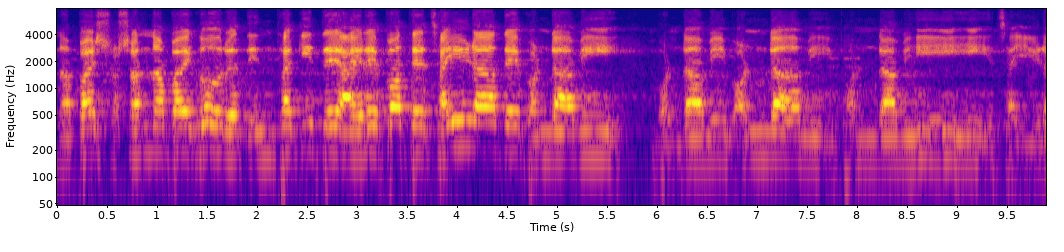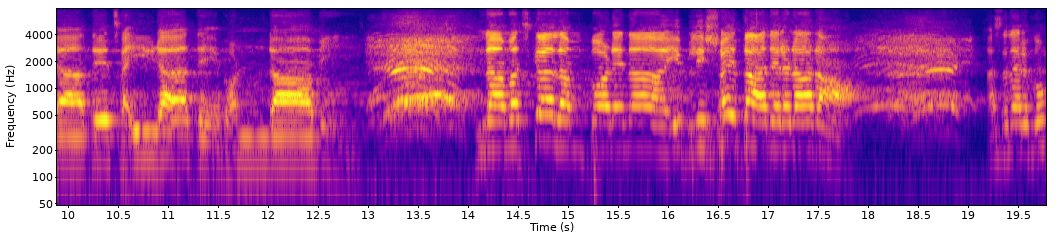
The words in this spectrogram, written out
না পায় শ্মশান, না পায় ঘোর, দিন থাকিতে আয়রে পথে ছাইড়া দে ভণ্ডামি ভণ্ডামি ভণ্ডামি ভণ্ডামি, ছাইড়া দে ছাইড়া দে ভণ্ডামি। নামাজ কালাম পড়ে না, ইবলিশ শয়তানের নানা। আছে না এরকম?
